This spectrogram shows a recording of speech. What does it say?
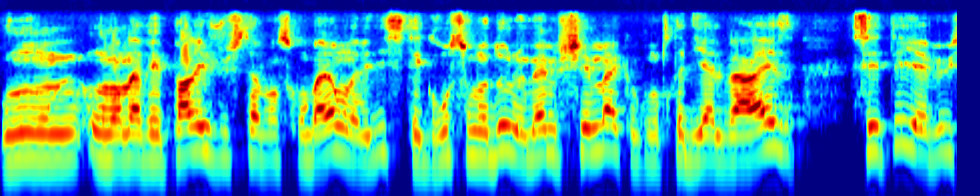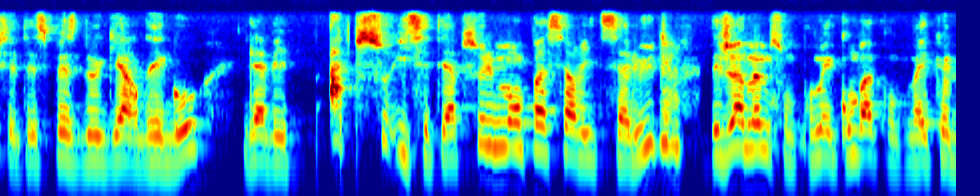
On, on en avait parlé juste avant ce combat-là, on avait dit que c'était grosso modo le même schéma que contre Eddie Alvarez, c'était, il y avait eu cette espèce de guerre d'ego. Il avait il s'était absolument pas servi de sa lutte. Déjà, même son premier combat contre Michael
